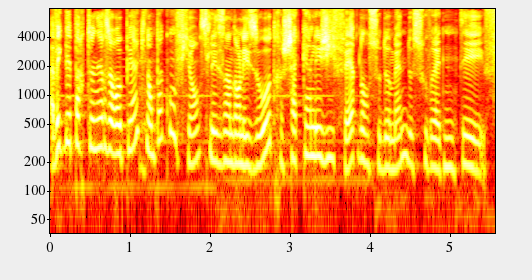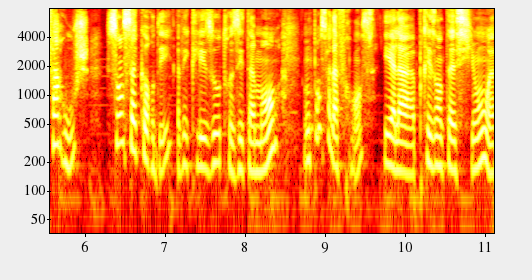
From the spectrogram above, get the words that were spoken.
avec des partenaires européens qui n'ont pas confiance les uns dans les autres. Chacun légifère dans ce domaine de souveraineté farouche, sans s'accorder avec les autres États membres. On pense à la France et à la présentation euh,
